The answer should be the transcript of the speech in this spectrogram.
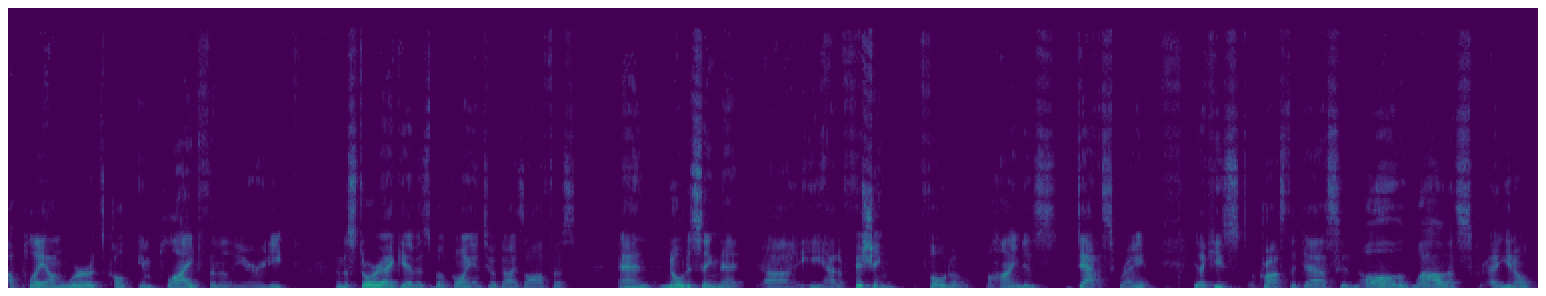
a play on words called implied familiarity. And the story I give is about going into a guy's office and noticing that uh, he had a fishing photo behind his desk, right? Like he's across the desk, and oh wow, that's you know,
